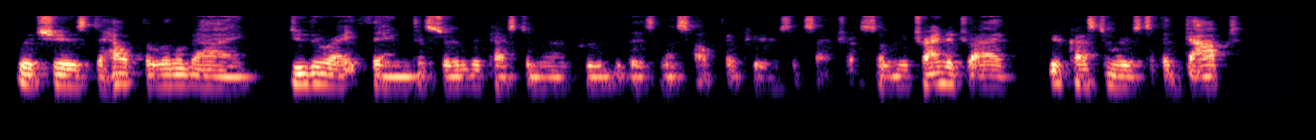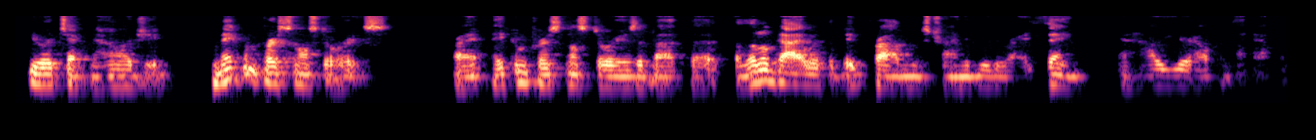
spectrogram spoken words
which is to help the little guy do the right thing to serve the customer, improve the business, help their peers, etc. So when you're trying to drive your customers to adopt your technology, make them personal stories, right? Make them personal stories about the, the little guy with the big problem who's trying to do the right thing and how you're helping that happen.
